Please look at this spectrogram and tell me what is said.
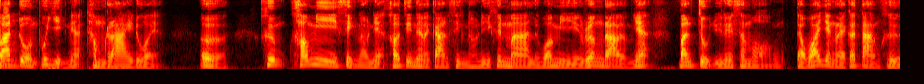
ว่าโดนผู้หญิงเนี่ยทำร้ายด้วย เออ คือเขามีสิ่งเหล่านี้เขาจินตนาการสิ่งเหล่านี้ขึ้นมา หรือว่ามีเรื่องราวอย่างเงี้ยบรรจุอยู่ในสมอง แต่ว่าอย่างไรก็ตามคือ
